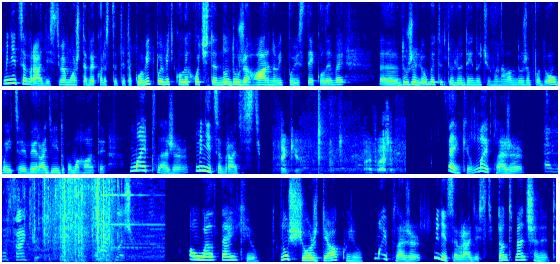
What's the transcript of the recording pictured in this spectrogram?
Мені це в радість. Ви можете використати таку відповідь, коли хочете ну дуже гарно відповісти, коли ви дуже любите ту людину, чи вона вам дуже подобається, і ви раді їй допомагати. My pleasure. Мені це в радість. Thank you. My pleasure. Thank you. My pleasure. Oh, well, thank you. Oh well, thank you. Ну що ж, дякую. My pleasure. Мені це в радість. Don't mention it.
